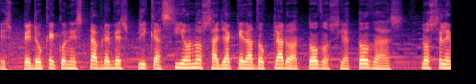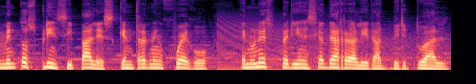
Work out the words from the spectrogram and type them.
Espero que con esta breve explicación os haya quedado claro a todos y a todas los elementos principales que entran en juego en una experiencia de realidad virtual.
